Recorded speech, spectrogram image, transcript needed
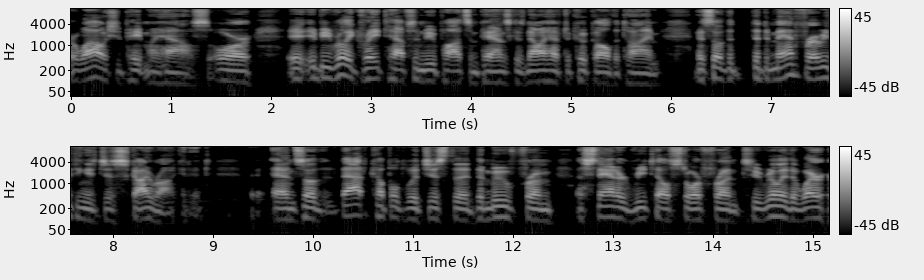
Or wow, I should paint my house. Or it'd be really great to have some new pots and pans because now I have to cook all the time. And so the, the demand for everything is just skyrocketed and so that coupled with just the the move from a standard retail storefront to really the where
